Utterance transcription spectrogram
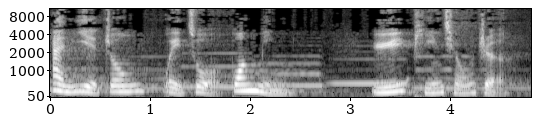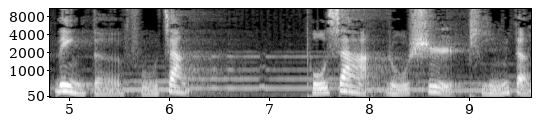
暗夜中为作光明，于贫穷者令得福藏。菩萨如是平等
